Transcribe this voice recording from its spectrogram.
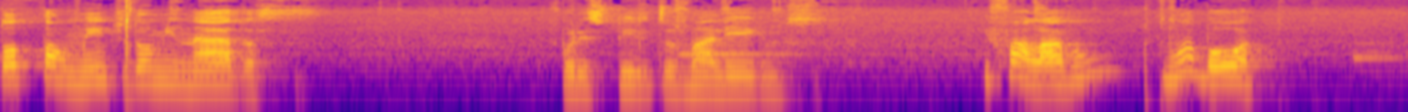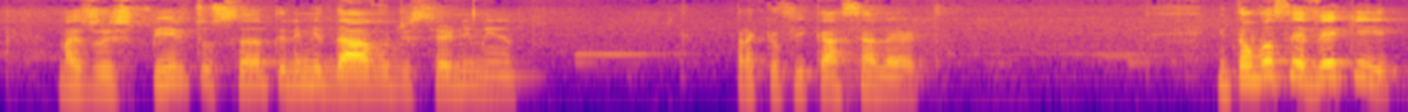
totalmente dominadas por espíritos malignos e falavam numa boa mas o Espírito Santo ele me dava o discernimento para que eu ficasse alerta. Então você vê que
